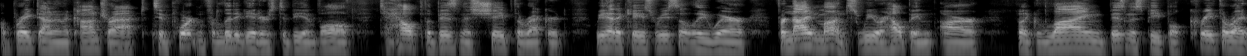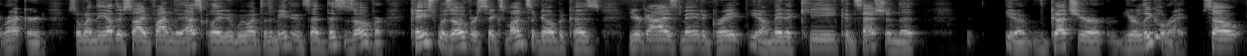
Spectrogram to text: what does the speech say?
a breakdown in a contract, it's important for litigators to be involved to help the business shape the record. We had a case recently where for nine months we were helping our like line business people create the right record. So when the other side finally escalated, we went to the meeting and said, "This is over. Case was over six months ago because your guys made a great, you know, made a key concession that, you know, guts your your legal right." So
